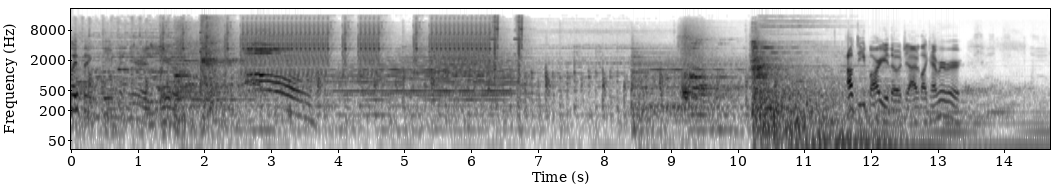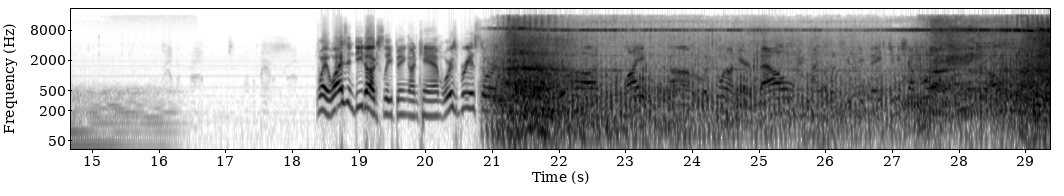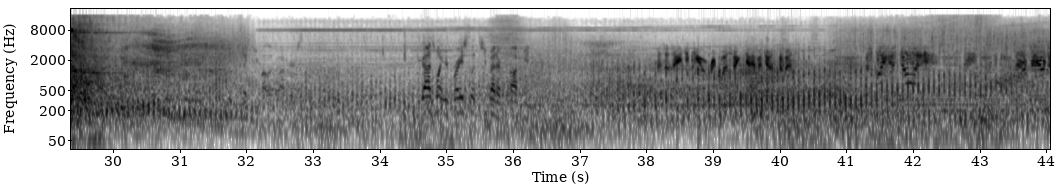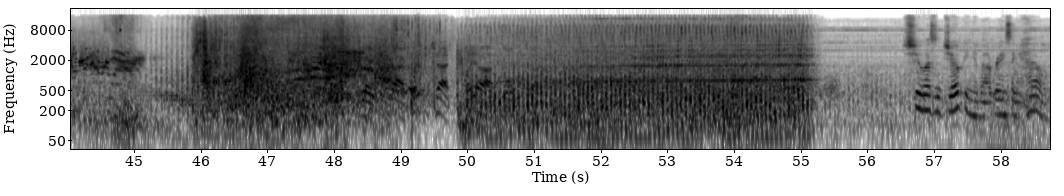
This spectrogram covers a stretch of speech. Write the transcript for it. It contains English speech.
only thing deep in here is you. Oh! How deep are you though, Jav? Like, ever... Wait, why isn't D-Dog sleeping on cam? Where's Briasaurus? Where's? Light? Um, what's going on here? Val? I- What's your face? Jimmy? Make sure all of you... Sick, you motherfuckers. If you guys want your bracelets, you better fucking... This is HQ requesting damage estimate. This place is done! There are BOWs everywhere! Wait, Jav, play the chest. Play, uh, Golden Chest. She wasn't joking about raising hell.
